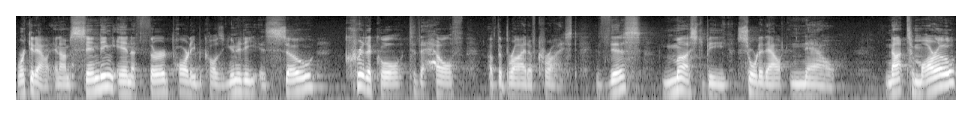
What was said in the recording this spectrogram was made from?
Work it out. And I'm sending in a third party because unity is so critical to the health of the bride of Christ. This must be sorted out now. Not tomorrow,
